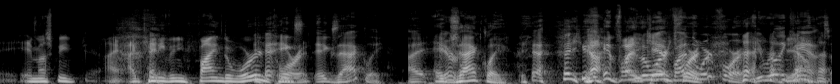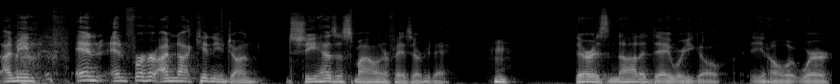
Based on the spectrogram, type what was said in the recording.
It must be. I, I can't even find the word for Ex- it. Exactly. I, exactly. you can't find you the can't word find for the it. word for it. You really Yeah. can't. I mean, and and for her, I'm not kidding you, John. She has a smile on her face every day. There is not a day where you go, you know, where,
